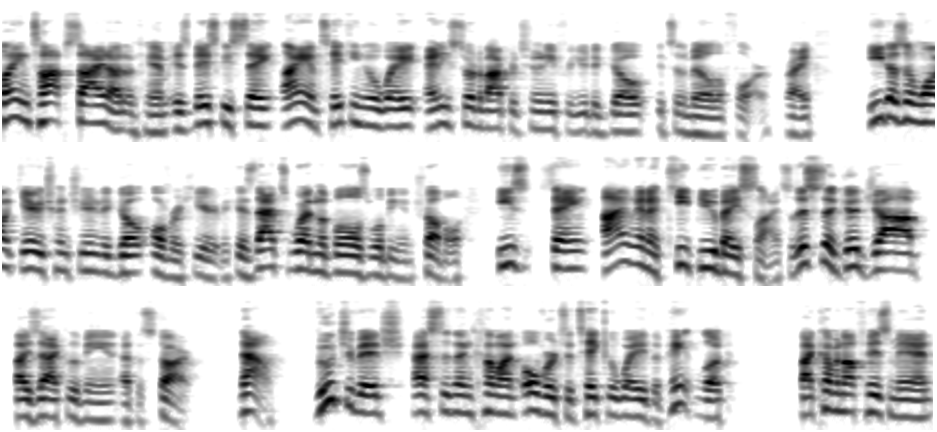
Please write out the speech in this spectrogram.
playing top side out on him is basically saying, I am taking away any sort of opportunity for you to go into the middle of the floor, right? He doesn't want Gary Trent Jr. to go over here because that's when the Bulls will be in trouble. He's saying, I'm going to keep you baseline. So this is a good job by Zach LaVine at the start. Now, Vucevic has to then come on over to take away the paint look by coming off his man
